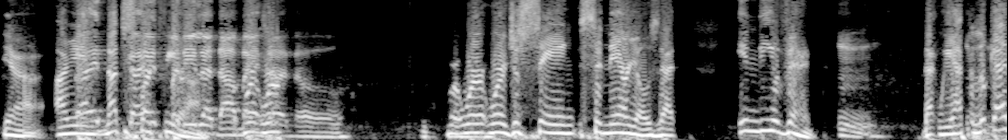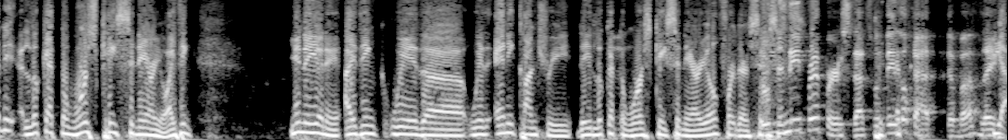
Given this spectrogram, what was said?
yeah I mean Kahit, not to start kahit fear Manila, ah. damay we're, we're, dyan, we're, we're, we're just saying scenarios that in the event Mm. That we have to look at it look at the worst case scenario i think you know, you know i think with uh with any country they look at the worst case scenario for their citizens Doomsday preppers, that's what they look at, diba? Like, Yeah.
